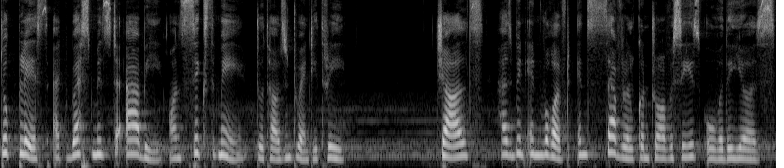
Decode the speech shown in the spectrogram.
took place at Westminster Abbey on 6 May 2023. Charles has been involved in several controversies over the years.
